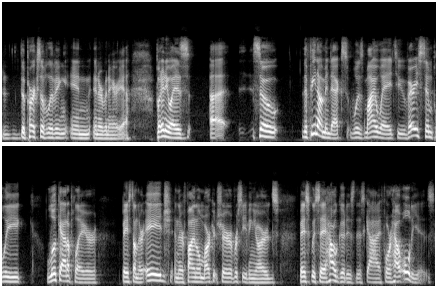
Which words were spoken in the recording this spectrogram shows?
the perks of living in an urban area. But anyways, uh, so the Phenom Index was my way to very simply look at a player based on their age and their final market share of receiving yards. Basically, say how good is this guy for how old he is.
